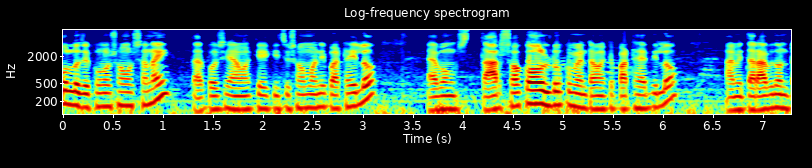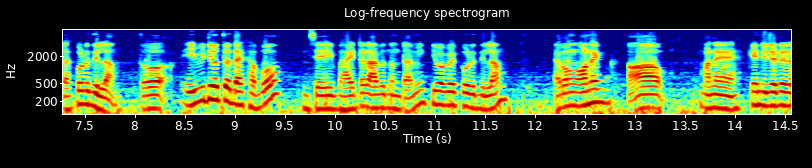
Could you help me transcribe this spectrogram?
বলল যে, কোনো সমস্যা নাই। তারপর সে আমাকে কিছু সম্মানই পাঠাইলো এবং তার সকল ডকুমেন্ট আমাকে পাঠিয়ে দিল। আমি তার আবেদনটা করে দিলাম। তো এই ভিডিওতে দেখাবো যে, এই ভাইটার আবেদনটা আমি কীভাবে করে দিলাম এবং অনেক মানে ক্যান্ডিডেটের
